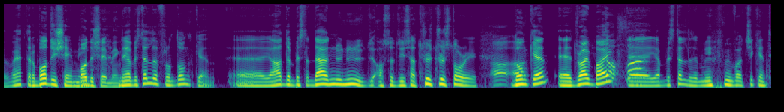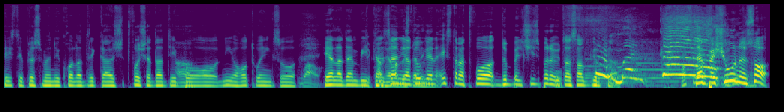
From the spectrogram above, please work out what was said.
eh, vad heter det, body shaming. Body shaming. När jag beställde från Donken, eh, jag hade beställt, där nu, nu, alltså det är så true true story. Donken, eh, drive-by, eh, jag beställde min, min var chicken tasty plus meny, cola, dricka, 22 cheddar dip Ja. och nio hot wings och Wow. hela den biten. hela Sen jag tog en extra två dubbel cheeseburgare utan saltgurka. Den personen sa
